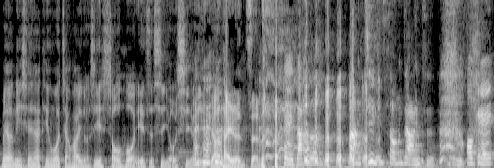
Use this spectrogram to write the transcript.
没有，你现在听我讲话，游戏收获也只是游戏而已，不要太认真了。对，大家放轻松这样子。OK，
